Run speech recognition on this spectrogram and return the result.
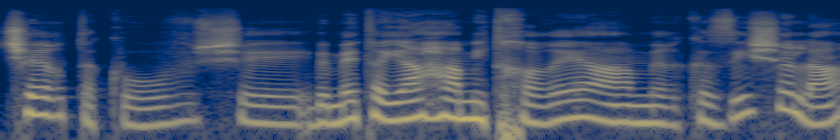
צ'רטקוב, שבאמת היה המתחרה המרכזי שלה.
